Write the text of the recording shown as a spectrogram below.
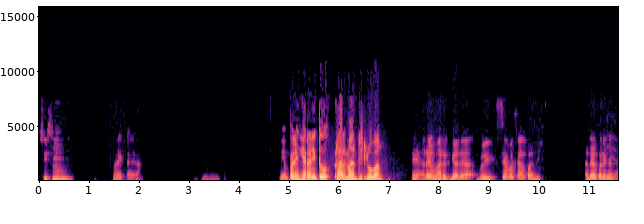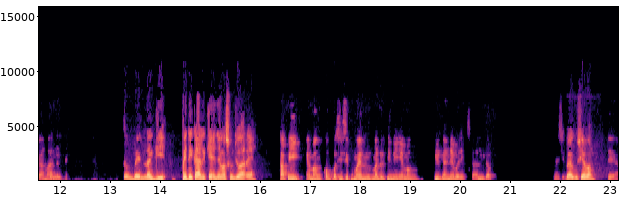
sisi mereka ya Yang paling heran itu Real Madrid loh bang. Ya Real Madrid gak ada beli siapa-siapa nih ada apa dengan Iya, Real Madrid Tumben lagi pede kali kayaknya langsung juara ya. tapi emang komposisi pemain Madrid ini emang pilihannya banyak sekali Kak. Masih bagus ya bang. ya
